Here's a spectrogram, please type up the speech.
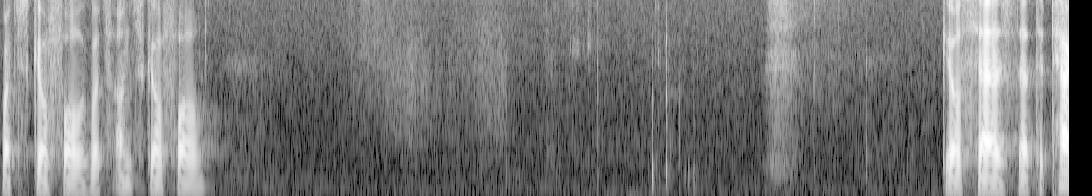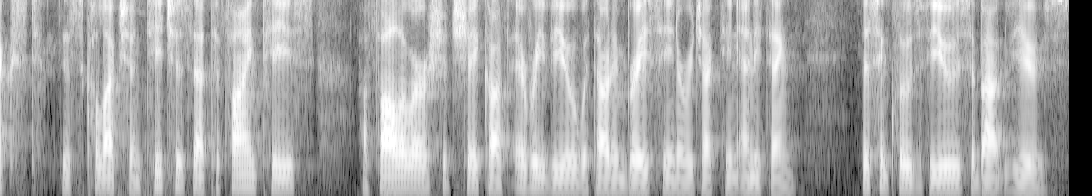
what's skillful, what's unskillful. Gil says that the text this collection teaches that to find peace, a follower should shake off every view without embracing or rejecting anything. This includes views about views.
